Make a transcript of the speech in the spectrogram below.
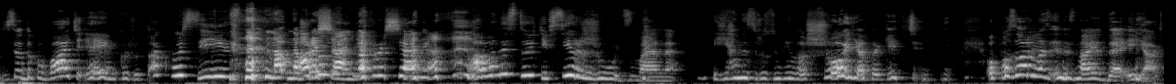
все до побачення. Я їм кажу, так усі, на, на А вони. На прощання. А вони стоять і всі ржуть з мене. І я не зрозуміла, що я таке опозорилась і не знаю де і як.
